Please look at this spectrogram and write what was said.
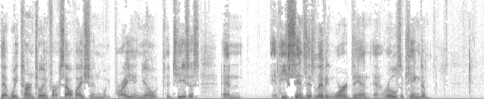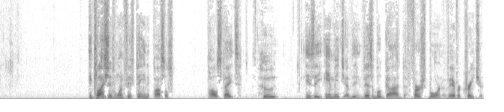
that we turn to him for our salvation. We pray and you know to Jesus and and he sends his living word then and rules the kingdom. In Colossians 1.15, the Apostles Paul states, Who is the image of the invisible God, the firstborn of every creature.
